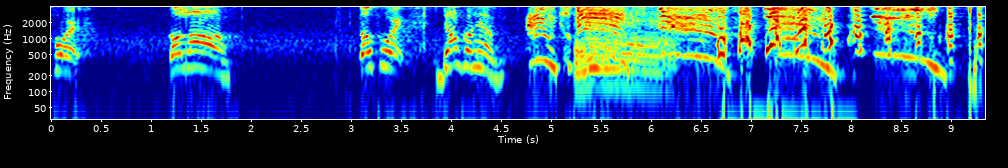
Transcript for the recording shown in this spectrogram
for it. Go long. Go for it. Dunk on him. Mm, mm, mm, mm.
